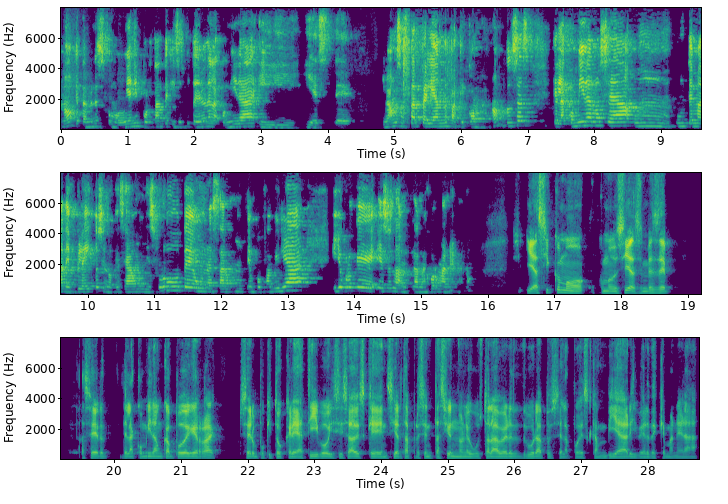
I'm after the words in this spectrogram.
¿no? Que también es como bien importante que se te lleven la comida y, y, este, y vamos a estar peleando para que coman, ¿no? Entonces, que la comida no sea un, un, tema de pleito, sino que sea un disfrute, un estar un tiempo familiar, y yo creo que esa es la, la mejor manera, ¿no? Y así como, como decías, en vez de hacer de la comida un campo de guerra, ser un poquito creativo y si sabes que en cierta presentación no le gusta la verdura, pues se la puedes cambiar y ver de qué manera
